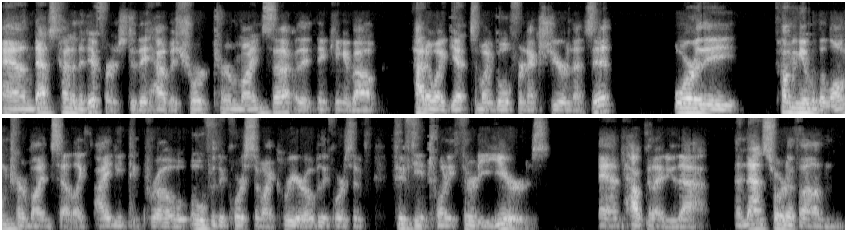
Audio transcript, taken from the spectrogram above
And that's kind of the difference. Do they have a short-term mindset? Are they thinking about how do i get to my goal for next year and that's it? Or are they coming in with a long-term mindset like i need to grow over the course of my career over the course of 15 20 30 years and how can i do that? And that's sort of um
